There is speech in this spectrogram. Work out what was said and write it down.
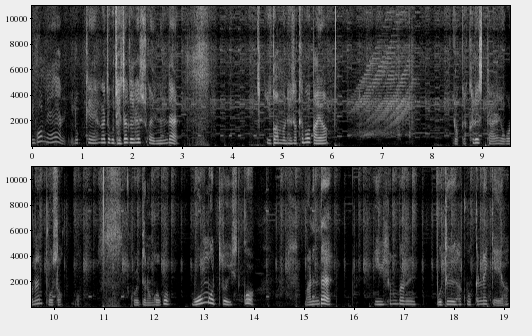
이거는 이렇게 해가지고 제작을 할 수가 있는데 이거 한번 제작해 볼까요? 이렇게 크리스탈 요거는 보석 뭐 골드 이런 거고 모험 모드도 있고 많은데 이 한번 모드 하고 끝낼게요.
